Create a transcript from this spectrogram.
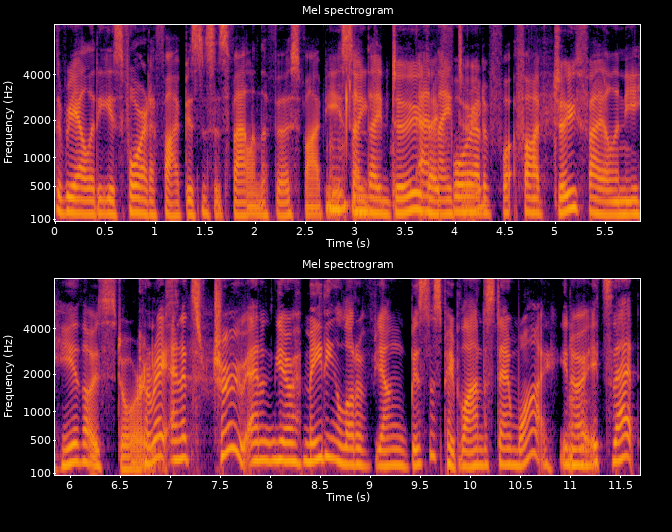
the reality is four out of five businesses fail in the first five years. Mm, so and they do. And they, they four do. out of five do fail, and you hear those stories. Correct, and it's true. And you know, meeting a lot of young business people, I understand why. You know, mm. it's that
